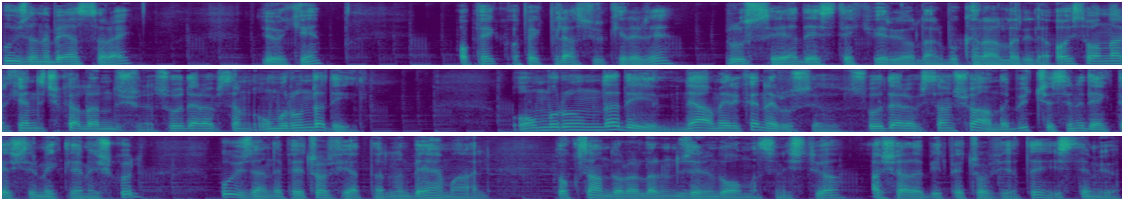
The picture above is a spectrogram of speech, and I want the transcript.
Bu yüzden de Beyaz Saray diyor ki OPEC, OPEC Plus ülkeleri Rusya'ya destek veriyorlar bu kararlarıyla. Oysa onlar kendi çıkarlarını düşünüyor. Suudi Arabistan umurunda değil. Umurunda değil ne Amerika ne Rusya. Suudi Arabistan şu anda bütçesini denkleştirmekle meşgul. Bu yüzden de petrol fiyatlarının behemahal 90 dolarların üzerinde olmasını istiyor. Aşağıda bir petrol fiyatı istemiyor.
